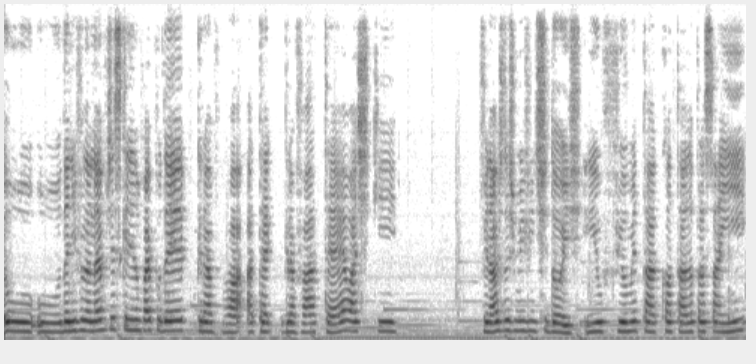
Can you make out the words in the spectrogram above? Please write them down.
o, o Denis Villeneuve disse que ele não vai poder gravar até, gravar até, eu acho que final de 2022. E o filme tá cotado pra sair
